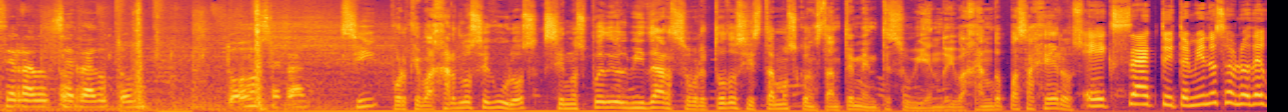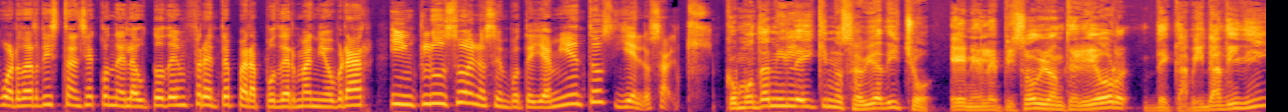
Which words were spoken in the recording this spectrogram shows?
cerrado todo. Cerrado todo, todo cerrado. Sí, porque bajar los seguros se nos puede olvidar, sobre todo si estamos constantemente subiendo y bajando pasajeros. Exacto, y también nos habló de guardar distancia con el auto de enfrente para poder maniobrar, incluso en los embotellamientos y en los altos. Como Danny Lakey nos había dicho en el episodio anterior de Cabina Didi,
